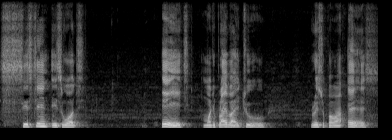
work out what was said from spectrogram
16 is what? 8 multiplied by 2 raised to power s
